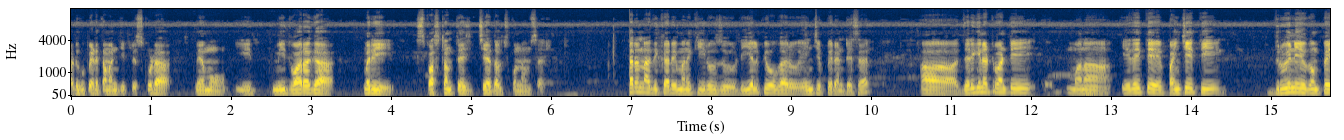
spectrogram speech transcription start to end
అడుగు పెడతామని చెప్పేసి కూడా మేము ఈ మీ ద్వారాగా మరి స్పష్టం చేయదలుచుకున్నాం సార్. విచారణ అధికారి మనకి ఈరోజు డిఎల్పిఓ గారు ఏం చెప్పారంటే సార్ జరిగినటువంటి మన ఏదైతే పంచాయతీ దుర్వినియోగంపై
